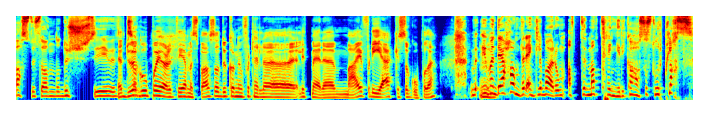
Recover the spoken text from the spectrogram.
badstue sånn, og dusj Ja, du er sånn. god på å gjøre det til hjemmespa, så du kan jo fortelle litt mer meg, fordi jeg er ikke så god på det. Jo, men det handler egentlig bare om at man trenger ikke ha så stor plass.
